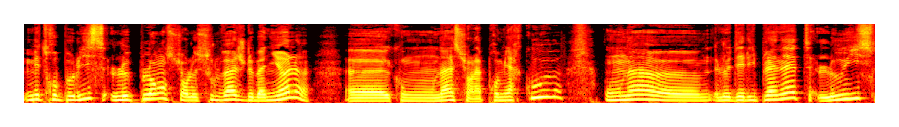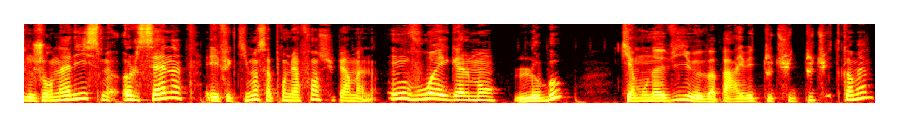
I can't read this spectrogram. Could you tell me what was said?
Metropolis, le plan sur le soulevage de bagnole euh, qu'on a sur la première couve. On a euh, le Daily Planet, Lois, le journalisme, Olsen, et effectivement sa première fois en Superman. On voit également Lobo, qui à mon avis euh, va pas arriver tout de suite, tout de suite quand même.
